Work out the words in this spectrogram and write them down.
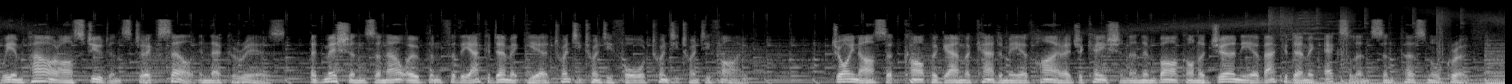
we empower our students to excel in their careers. Admissions are now open for the academic year 2024-2025. Join us at Karpagam Academy of Higher Education and embark on a journey of academic excellence and personal growth.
